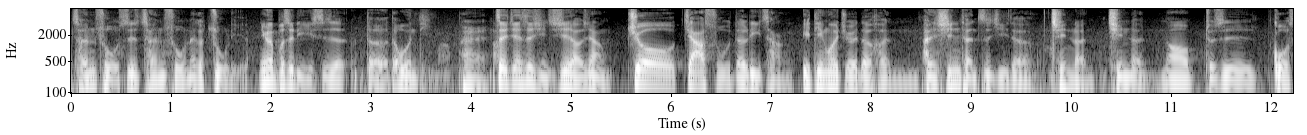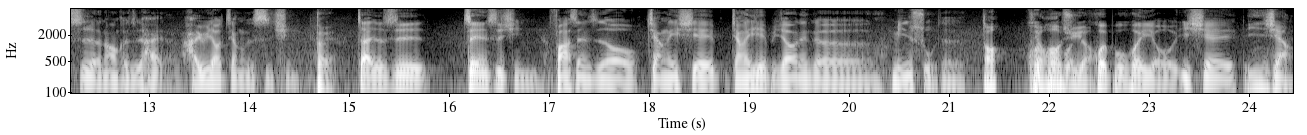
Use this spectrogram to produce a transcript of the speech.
惩处是惩处那个助理的，因为不是李医师的的的问题嘛。哎，这件事情其实好像就家属的立场，一定会觉得很很心疼自己的亲人。亲人，然后就是过世了，然后可是还还遇到这样的事情。对，再就是这件事情发生之后，讲一些讲一些比较那个民俗的，哦，会后续哦，会不会有一些影响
